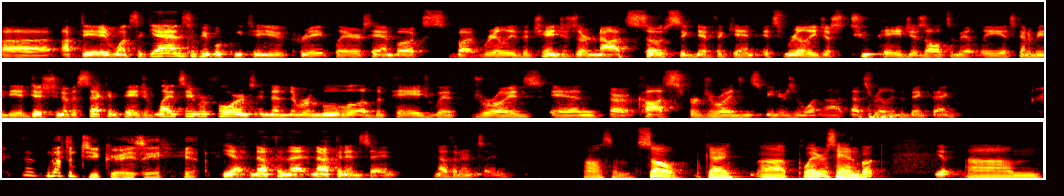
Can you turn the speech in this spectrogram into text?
uh, updated once again so people continue to create players handbooks but really the changes are not so significant. It's really just two pages ultimately. It's going to be the addition of a second page of lightsaber forms and then the removal of the page with droids and costs for droids and speeders and whatnot. That's really the big thing. Nothing too crazy yeah. Yeah nothing that nothing insane nothing insane. Awesome. So okay uh player's handbook. Yep. Um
